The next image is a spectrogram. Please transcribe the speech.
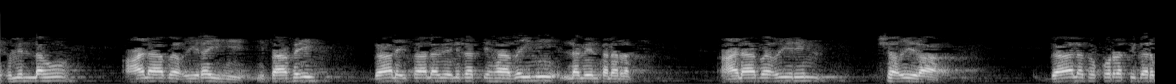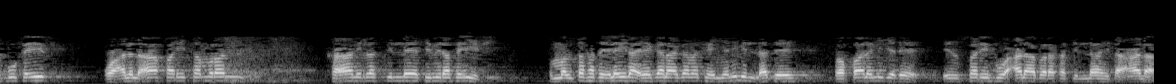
احمل له على بعيريه إسافئه قال إسا لمن رت هذين لمن تنرت على بعير شعيرا قال تقرت قربو فيف وعلى الآخر تمرا كان الرت اللي تمر فيف ثم التفت إلينا إيغانا قام كينيا ملته فقال نجد انصرفوا على بركة الله تعالى.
